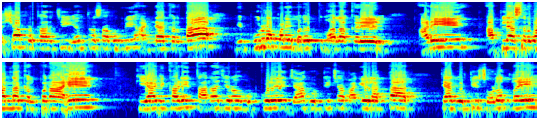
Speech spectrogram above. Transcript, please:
तशा प्रकारची यंत्रसामुग्री आणण्याकरता मी पूर्णपणे मदत तुम्हाला करेल. आणि आपल्या सर्वांना कल्पना आहे की या ठिकाणी तानाजीराव मुटकुळे ज्या गोष्टीच्या मागे लागतात त्या गोष्टी सोडत नाही.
